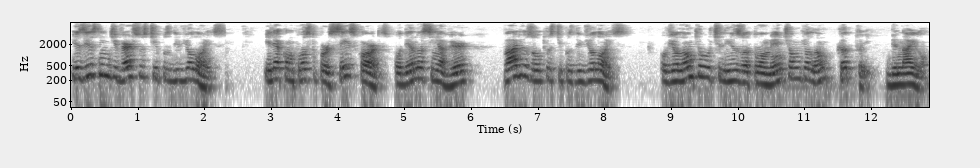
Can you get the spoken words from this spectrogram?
Existem diversos tipos de violões. Ele é composto por seis cordas, podendo assim haver vários outros tipos de violões. O violão que eu utilizo atualmente é um violão Cutway, de nylon.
